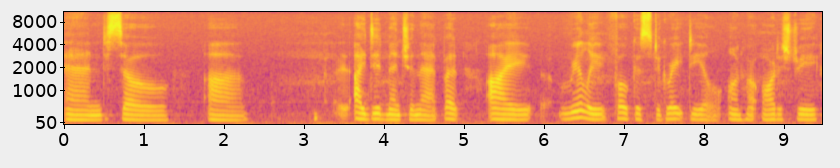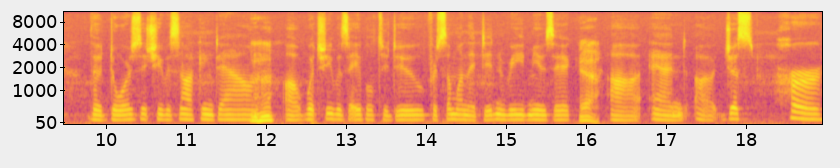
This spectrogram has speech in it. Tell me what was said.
and so uh, I did mention that but I really focused a great deal on her artistry the doors that she was knocking down Mhm. uh, what she was able to do for someone that didn't read music Yeah. uh, and uh, just her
